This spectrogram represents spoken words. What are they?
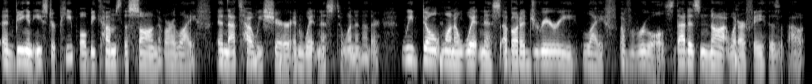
and being an Easter people becomes the song of our life. And that's how we share and witness to one another. We don't want to witness about a dreary life of rules. That is not what our faith is about.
